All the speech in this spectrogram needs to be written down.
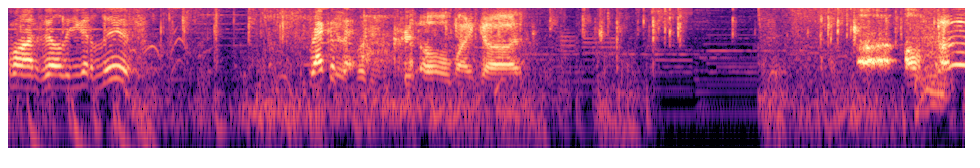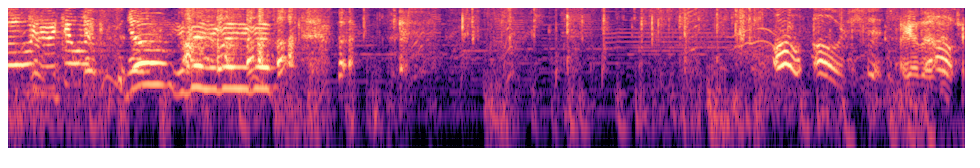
Come on, Zelda, you gotta live. Rack up Yeah, that. Oh my god. Uh, oh, oh, you're gonna kill me. No, you're good, you're good, you're good. Oh, oh shit. I got that Oh, shit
